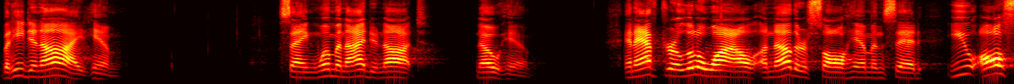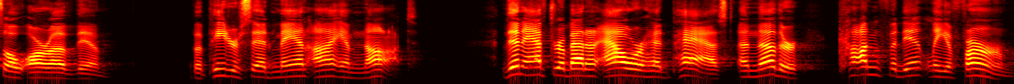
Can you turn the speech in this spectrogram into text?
But he denied him saying, Woman, I do not know him. And after a little while, another saw him and said, You also are of them. But Peter said, Man, I am not. Then, after about an hour had passed, another confidently affirmed.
